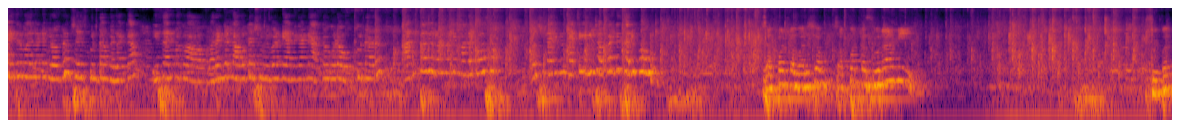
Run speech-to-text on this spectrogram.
హైదరాబాద్లోనే ప్రోగ్రామ్ ప్రోగ్రామ్స్ చేసుకుంటాం కదక్క. ఈసారి మాకు వరంగల్లో అవకాశం ఇవ్వండి అనగానే అక్క కూడా ఒప్పుకున్నారు. అంత దూరం మన కోసం. వచ్చినందుకు గట్టిగా చెప్పండి సరిపోవు. చప్పట్ల వర్షం చప్పట్ల సునామీ. సూపర్.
